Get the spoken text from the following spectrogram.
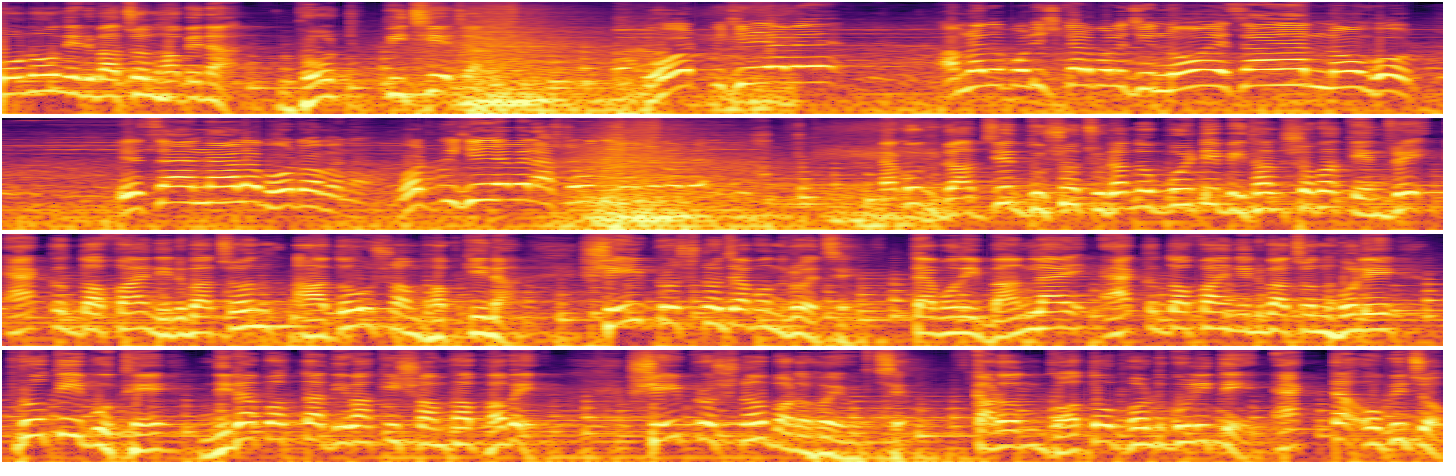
কোনো নির্বাচন হবে না। ভোট পিছিয়ে যাবে। ভোট পিছিয়ে যাবে? আমরা তো পরিষ্কার বলেছি no SIR no vote SIR না হলে ভোট হবে না। ভোট পিছিয়ে যাবে, রাষ্ট্রপতি এখন রাজ্যের দুশো চুরানব্বইটি বিধানসভা কেন্দ্রে এক দফায় নির্বাচন আদৌ সম্ভব কিনা, সেই প্রশ্ন যেমন রয়েছে, তেমনি বাংলায় এক দফায় নির্বাচন হলে প্রতি বুথে নিরাপত্তা দেওয়া কি সম্ভব হবে? সেই প্রশ্ন বড় হয়ে উঠছে, কারণ গত ভোটগুলিতে একটা অভিযোগ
